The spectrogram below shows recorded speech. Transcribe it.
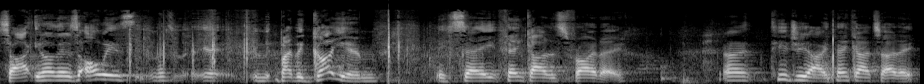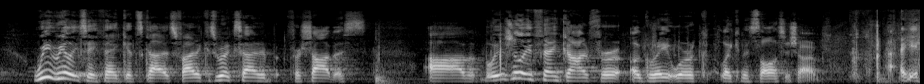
So you know, there's always by the Goyim they say, "Thank God it's Friday." Uh, TGI, thank God it's Friday. We really say thank God it's Friday because we're excited for Shabbos. Um, but we usually thank God for a great work like Miss Sharm. I,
